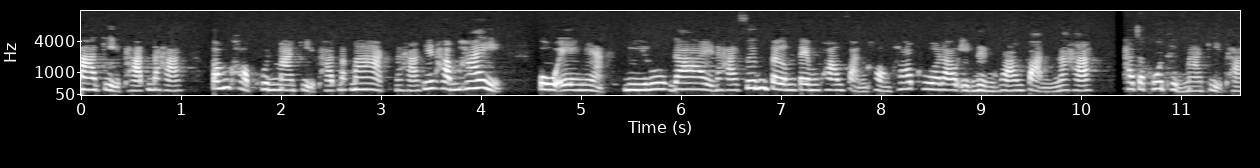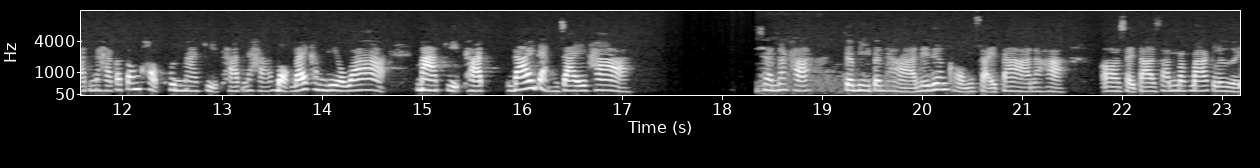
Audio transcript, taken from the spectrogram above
มากี่พัดนะคะ ต้องขอบคุณมากี่พัดมากๆนะคะ ที่ทำให้ปูเองเนี่ยมีลูกได้นะคะ ซึ่งเติมเต็มความฝันของครอบครัวเราอีกหนึ่งความฝันนะคะ ถ้าจะพูดถึงมากี่พัดนะคะ ก็ต้องขอบคุณมากี่พัดนะคะ บอกได้คำเดียวว่า มากี่พัดได้ดั่งใจค่ะ ฉันนะคะจะมีปัญหาในเรื่องของสายตานะคะเอ่อสายตาสั้นมาก ๆ เลย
